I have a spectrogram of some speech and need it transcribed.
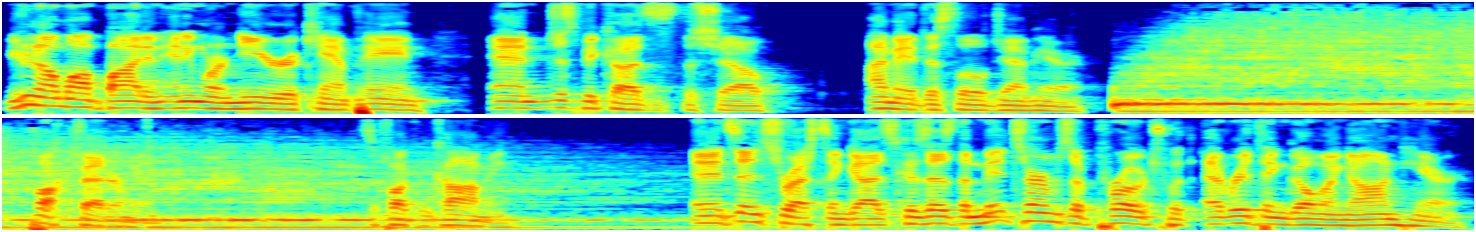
You do not want Biden anywhere near your campaign. And just because it's the show, I made this little gem here. Fuck Fetterman. It's a fucking commie. And it's interesting, guys, because as the midterms approach with everything going on here,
